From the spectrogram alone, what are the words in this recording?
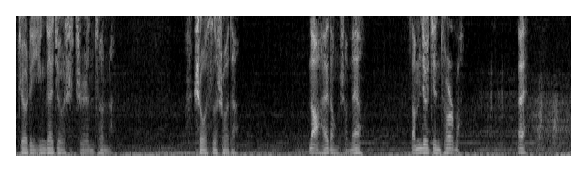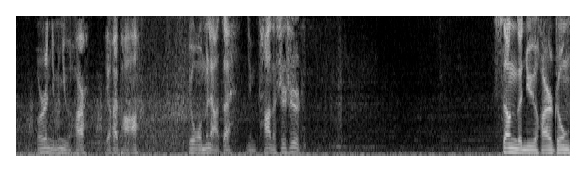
这里应该就是纸人村了。”寿司说道：“那还等什么呀？咱们就进村吧。”哎，我说你们女孩别害怕啊，有我们俩在，你们踏踏实实的。三个女孩中，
